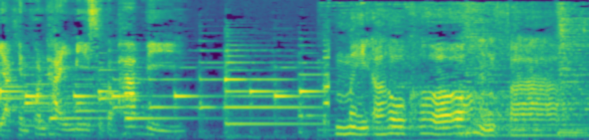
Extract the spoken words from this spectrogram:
อยากเห็นคนไทยมีสุขภาพดี ไม่เอาของฝาก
